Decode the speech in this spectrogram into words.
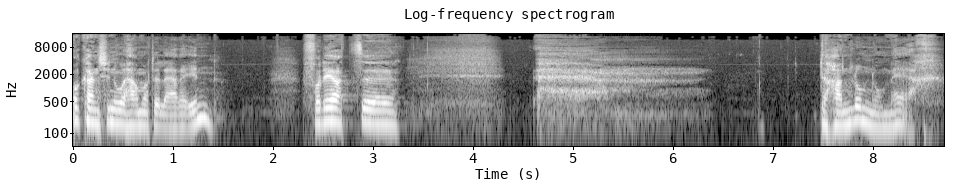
Og kanskje noe her måtte lære inn. Fordi at uh, Det handler om noe mer.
